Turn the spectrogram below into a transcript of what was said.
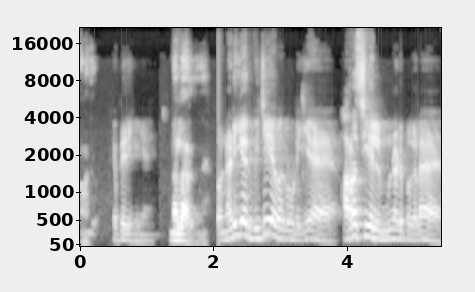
வணக்கம். எப்படி இருக்கீங்க? நல்லா இருக்குங்க. நடிகர் விஜய் அவர்களுடைய அரசியல் முன்னெடுப்புகளை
